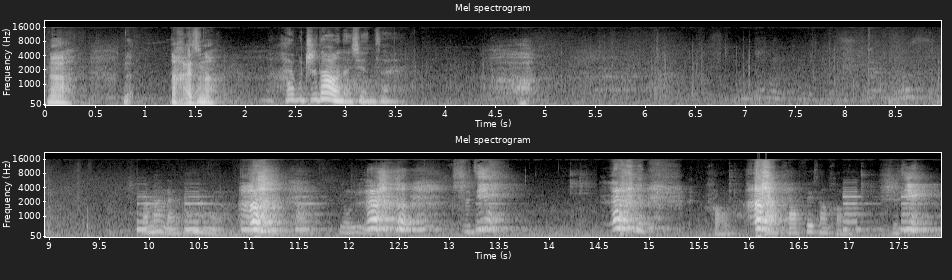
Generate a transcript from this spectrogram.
那那那孩子呢？还不知道呢。现在非常好，使劲，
